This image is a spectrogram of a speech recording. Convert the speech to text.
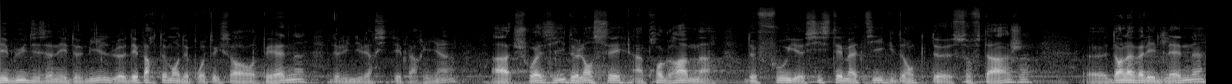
début des années 2000, le département de protection européenne de l'Université Paris 1 a choisi de lancer un programme de fouilles systématiques donc de sauvetage euh, dans la vallée de l'Aisne,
